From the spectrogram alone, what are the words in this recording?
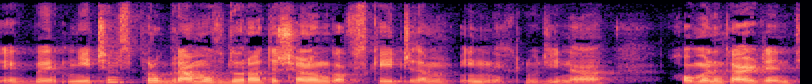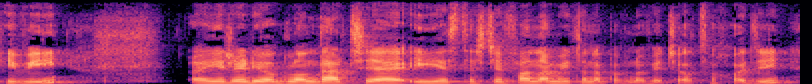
jakby niczym z programów Doroty Szelongowskiej, czy tam innych ludzi na Home and Garden TV. Jeżeli oglądacie i jesteście fanami, to na pewno wiecie o co chodzi.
